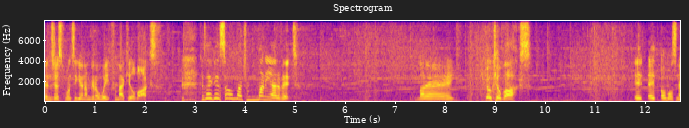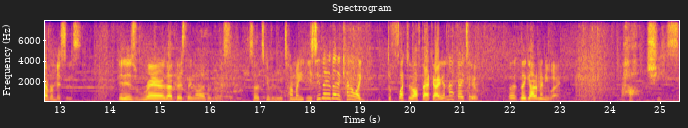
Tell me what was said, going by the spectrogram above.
And just once again, I'm gonna wait for my kill box. Because I get so much money out of it. Money! Go kill box! It, it almost never misses. It is rare that this thing will ever miss. So it's giving me a ton of money. You see there that it kind of like deflected off that guy and that guy too. But they got him anyway. Oh, jeez.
